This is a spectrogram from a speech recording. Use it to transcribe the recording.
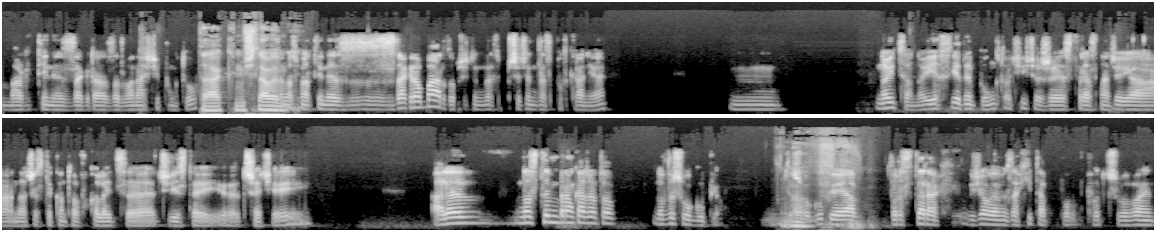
Martinez zagra za 12 punktów. Tak, myślałem. Natomiast Martinez zagrał bardzo przeciętne, przeciętne spotkanie. No i co? No jest jeden punkt. Oczywiście, że jest teraz nadzieja na czyste konto w kolejce 33. Ale no z tym bramkarzem to no wyszło głupio. Wyszło no. głupio. Ja w Forsterach wziąłem za hita, po, potrzebowałem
